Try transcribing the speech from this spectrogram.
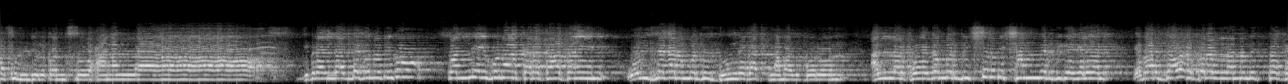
রাসূল দিলকন সুবহানাল্লাহ। জিব্রাইল ডাক দেখো নবী গো, সল্লি গুনা কারাকাতাইন। ওই জায়গার মধ্যে দুই রাকাত নামাজ পড়ুন। আল্লাহর পয়গম্বর বিশ্বনবী সামনের দিকে গেলেন। এবার যাওয়ার পর আল্লাহ নবী তাকে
